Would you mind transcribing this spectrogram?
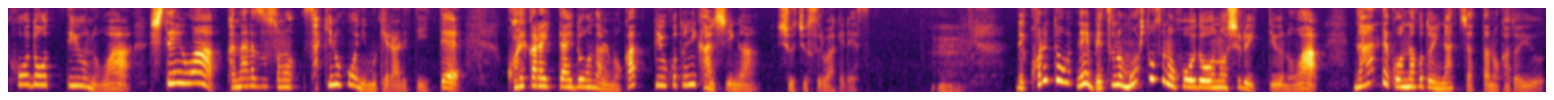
報道っていうのは視点は必ずその先の方に向けられていてこれから一体どうなるのかっていうことに関心が集中するわけです。うん、でこれとね別のもう一つの報道の種類っていうのはなんでこんなことになっちゃったのかという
